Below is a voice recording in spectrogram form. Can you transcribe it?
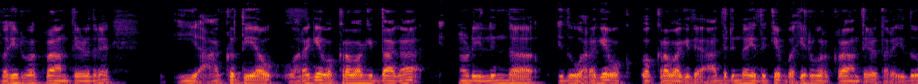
ಬಹಿರ್ವಕ್ರ ಅಂತ ಹೇಳಿದ್ರೆ ಈ ಆಕೃತಿಯ ಹೊರಗೆ ವಕ್ರವಾಗಿದ್ದಾಗ ನೋಡಿ ಇಲ್ಲಿಂದ ಇದು ಹೊರಗೆ ವಕ್ರವಾಗಿದೆ. ಆದ್ದರಿಂದ ಇದಕ್ಕೆ ಬಹಿರ್ವಕ್ರ ಅಂತ ಹೇಳ್ತಾರೆ. ಇದು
